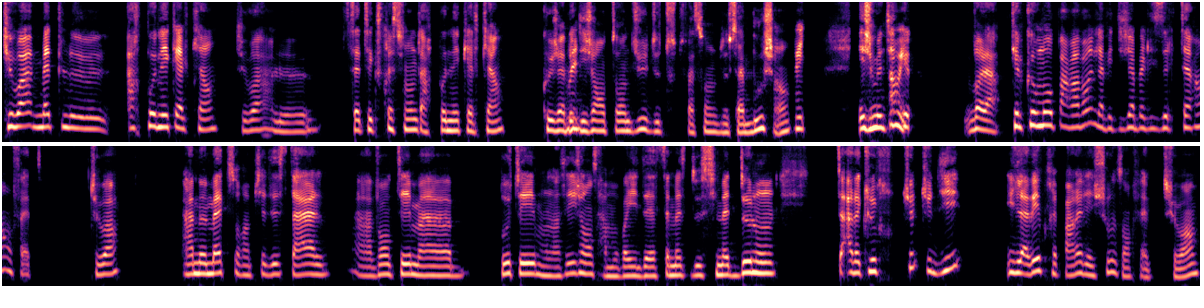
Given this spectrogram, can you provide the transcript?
Tu vois, mettre le harponner quelqu'un, tu vois, le cette expression d'harponner quelqu'un que j'avais Oui. déjà entendu de toute façon de sa bouche. Hein. Oui. Et je me dis Ah oui. que voilà, quelques mois auparavant, il avait déjà balisé le terrain en fait. Tu vois, à me mettre sur un piédestal, à vanter ma beauté, mon intelligence, à m'envoyer des SMS de 6 mètres de long. Avec le recul, tu te dis, il avait préparé les choses en fait, tu vois.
